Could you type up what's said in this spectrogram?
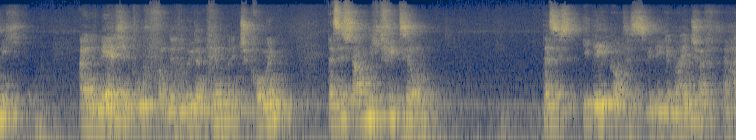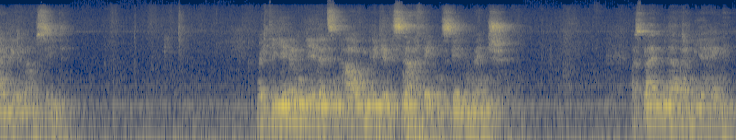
nicht ein Märchenbuch von den Brüdern Grimm entsprungen. Das ist auch nicht Fiktion. Das ist Idee Gottes, wie die Gemeinschaft der Heiligen aussieht. Möchte jedem und jeder jetzt ein paar Augenblicke des Nachdenkens geben. Mensch, was bleibt denn da bei mir hängen?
